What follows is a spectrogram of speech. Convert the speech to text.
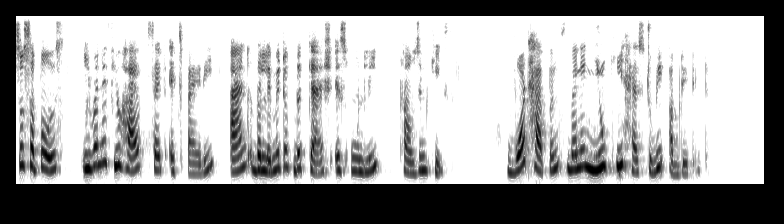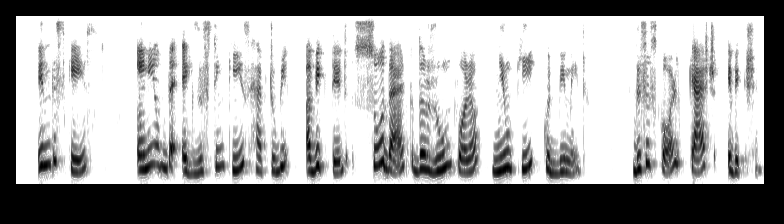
So suppose even if you have set expiry and the limit of the cache is only 1000 keys, what happens when a new key has to be updated? In this case, any of the existing keys have to be evicted so that the room for a new key could be made. This is called cache eviction.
